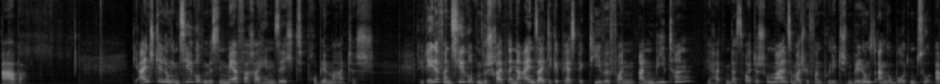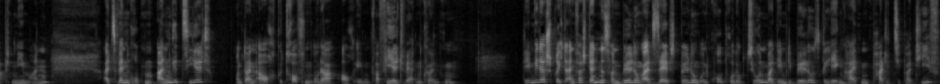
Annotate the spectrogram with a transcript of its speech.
Aber die Einstellung in Zielgruppen ist in mehrfacher Hinsicht problematisch. Die Rede von Zielgruppen beschreibt eine einseitige Perspektive von Anbietern, wir hatten das heute schon mal, zum Beispiel von politischen Bildungsangeboten zu Abnehmern, als wenn Gruppen angezielt und dann auch getroffen oder auch eben verfehlt werden könnten. Dem widerspricht ein Verständnis von Bildung als Selbstbildung und Koproduktion, bei dem die Bildungsgelegenheiten partizipativ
